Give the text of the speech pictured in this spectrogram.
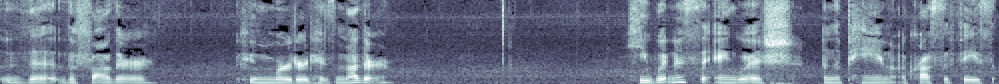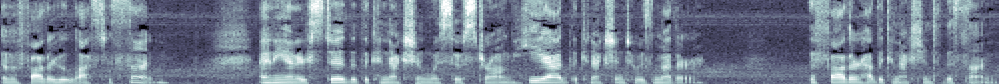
the the father who murdered his mother. He witnessed the anguish and the pain across the face of a father who lost his son. And he understood that the connection was so strong. He had the connection to his mother, the father had the connection to the son.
